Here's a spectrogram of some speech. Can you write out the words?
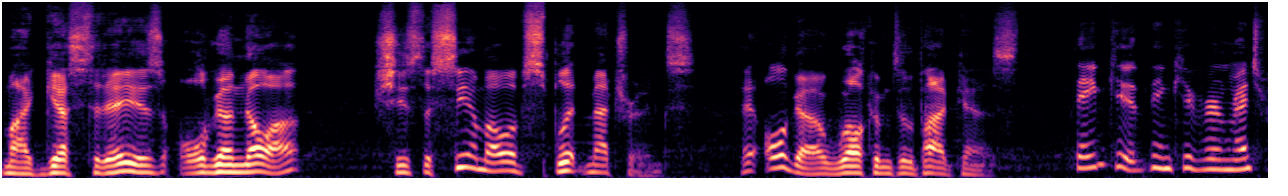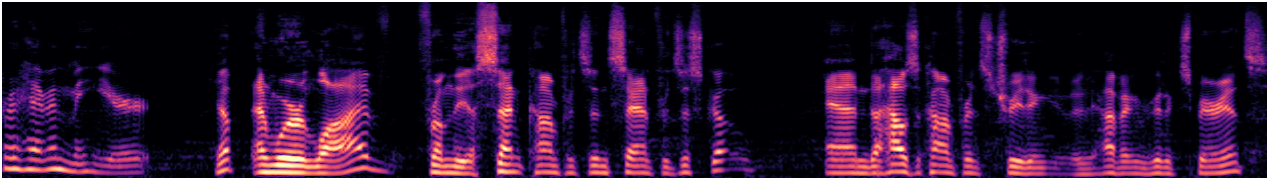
My guest today is Olga Noha. She's the CMO of Split Metrics. Hey, Olga, welcome to the podcast. Thank you. Thank you very much for having me here. Yep. And we're live from the Ascent Conference in San Francisco. And uh, how's the conference treating you? Having a good experience?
